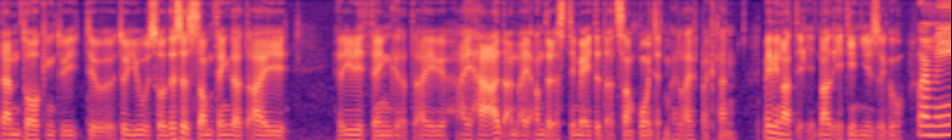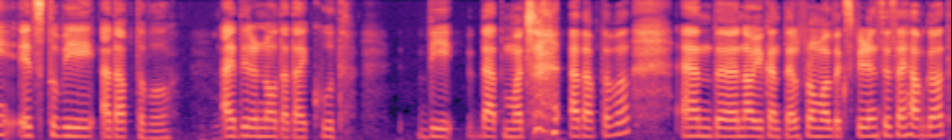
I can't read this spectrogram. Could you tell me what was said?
them talking to to to you. So this is something that I really think that I, I had and I underestimated at some point in my life back then. Maybe not not 18 years ago. For me, it's to be adaptable. Mm-hmm. I didn't know that I could be that much adaptable. And uh, now you can tell from all the experiences I have got.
